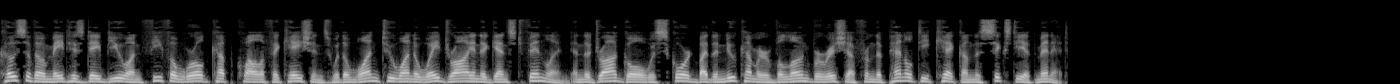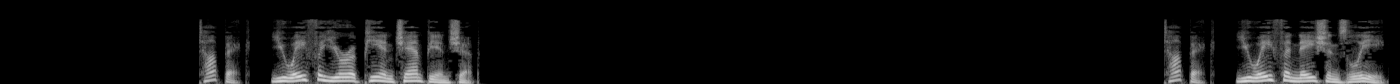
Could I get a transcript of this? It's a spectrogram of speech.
Kosovo made his debut on FIFA World Cup qualifications with a 1–1 away draw-in against Finland and the draw goal was scored by the newcomer Valon Berisha from the penalty kick on the 60th minute. UEFA European Championship Topic UEFA Nations League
